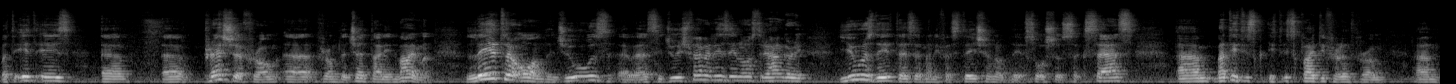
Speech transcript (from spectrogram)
but it is uh, uh, pressure from, uh, from the Gentile environment. Later on, the Jews, uh, wealthy Jewish families in Austria-Hungary, used it as a manifestation of their social success, um, but it is, it is quite different from um,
